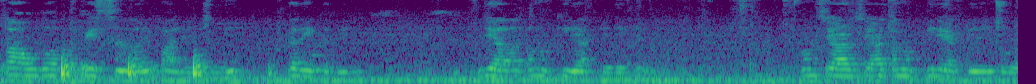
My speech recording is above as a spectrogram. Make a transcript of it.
ਤਾਂ ਉਦੋਂ ਆਪਾਂ ਬੇਸਣ ਦਾ ਵੀ ਪਾ ਲੈਂਦੇ ਹਾਂ, ਕਦੇ ਕਦੇ। ਜ਼ਿਆਦਾ ਤਾਂ ਮੱਕੀ ਦੇ ਆਟੇ ਦੇ ਹੀ ਹੁਣ ਸਿਆਲ ਸਿਆਲ ਤਾਂ ਮੱਕੀ ਦੇ ਆਟੇ ਦੀ ਕੋਈ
